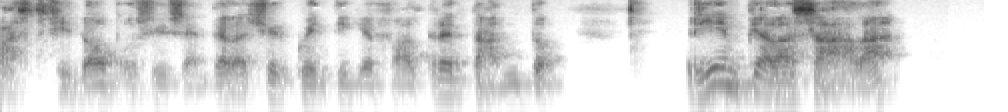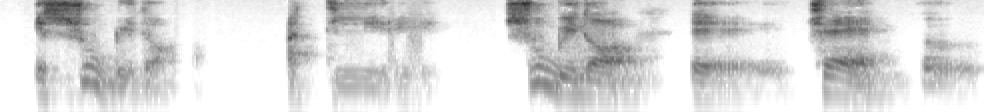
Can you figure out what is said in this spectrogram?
passi dopo si sente la Cerquetti che fa altrettanto, riempia la sala e subito attiri, subito eh, c'è eh,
